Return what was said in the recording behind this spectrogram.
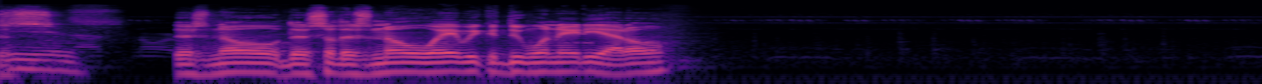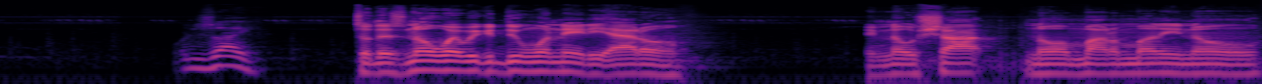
there's- is. There's no there's so there's no way we could do 180 at all. What'd you say? So there's no way we could do 180 at all. Like no shot, no amount of money, no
